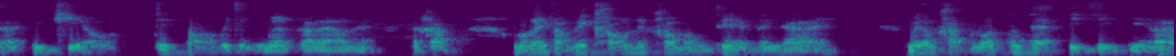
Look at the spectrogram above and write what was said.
สายสีเขียวที่ต่อไปถึงเมืองเขาแล้วเนี่ยนะครับ มันก็ทำให้เขาเนี่ยเข้ามากรุงเทพได้ง่ายไม่ต้องขับรถตั้งแต่ตีสี่ตีห้า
